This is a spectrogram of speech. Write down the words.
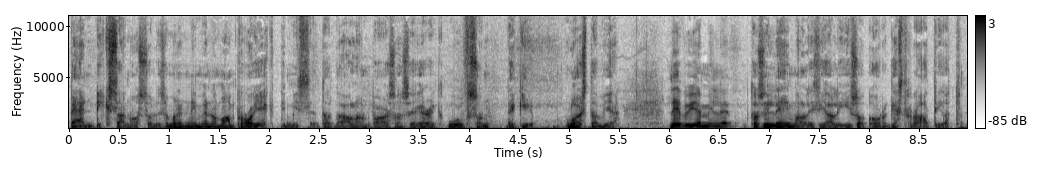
bändiksi sanoa, se oli semmoinen nimenomaan projekti, missä tota Alan Parsons ja Eric Wolfson teki loistavia levyjä, mille tosi leimallisia oli isot orkestraatiot.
